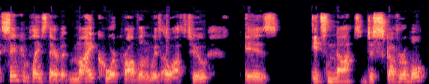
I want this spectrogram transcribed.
same complaints there, but my core problem with OAuth 2 is it's not discoverable.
